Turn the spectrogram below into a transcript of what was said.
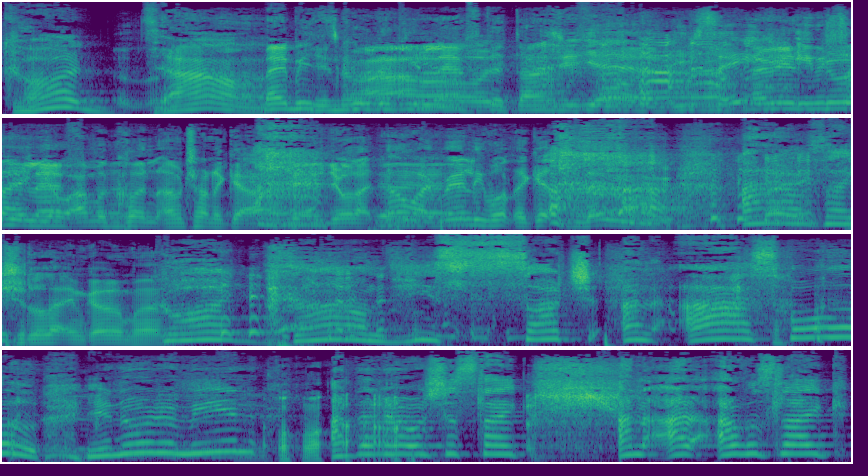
God damn. Maybe it's You good know? that he left the time. Yeah, he, say, Maybe it's he was like, he Yo. I'm a cunt, I'm trying to get out of here. And you're like, no, I really want to get to know you. And I was like, you like, should have let him go, man. God damn, he's such an asshole. You know what I mean? And then I was just like, and I, I was like,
